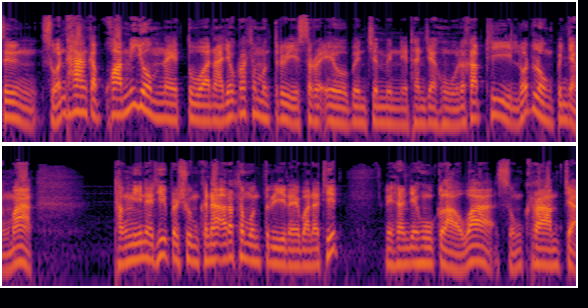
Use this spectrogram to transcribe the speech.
ซึ่งสวนทางกับความนิยมในตัวนายกรัฐมนตรีอิสราเอลเบนจามินเนทันยาฮูนะครับที่ลดลงเป็นอย่างมาก ทั้งนี้ในที่ประชุมคณะรัฐมนตรีในวันอาทิตย์เนทันยาฮูกล่าวว่าสงครามจะ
